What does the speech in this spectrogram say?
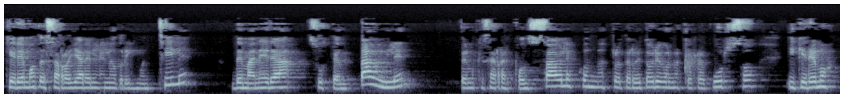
Queremos desarrollar el enoturismo en Chile de manera sustentable. Tenemos que ser responsables con nuestro territorio, con nuestros recursos, y queremos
